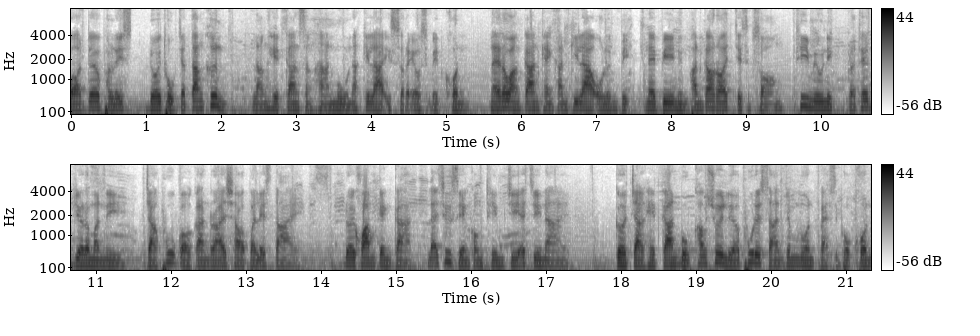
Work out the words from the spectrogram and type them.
Border Police โดยถูกจัดตั้งขึ้น หลังเหตุการณ์สังหารหมู่นักกีฬาอิสราเอล 11 คน ในระหว่างการแข่งขันกีฬาโอลิมปิก ในปี 1972 ที่มิวนิกประเทศเยอรมนี จากผู้ก่อการร้ายชาวปาเลสไตน์ โดยความเก่งกาจและชื่อเสียงของทีม GSG-9 เกิดจากเหตุการณ์บุกเข้าช่วยเหลือผู้โดยสารจำนวน 86 คน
